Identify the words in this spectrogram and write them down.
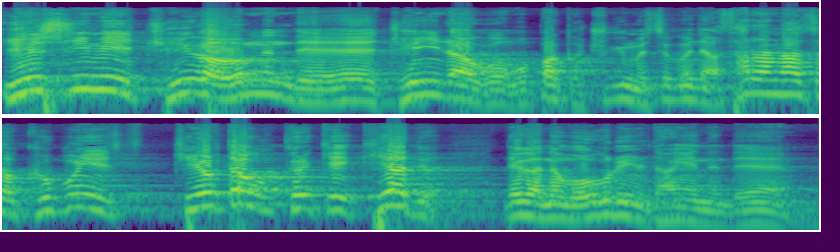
예수님이 죄가 없는데 죄인이라고 못 받고 죽이면 쓰거냐? 살아나서 그분이 죄 없다고 그렇게 해야 돼요 내가 너무 억울한 일 당했는데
